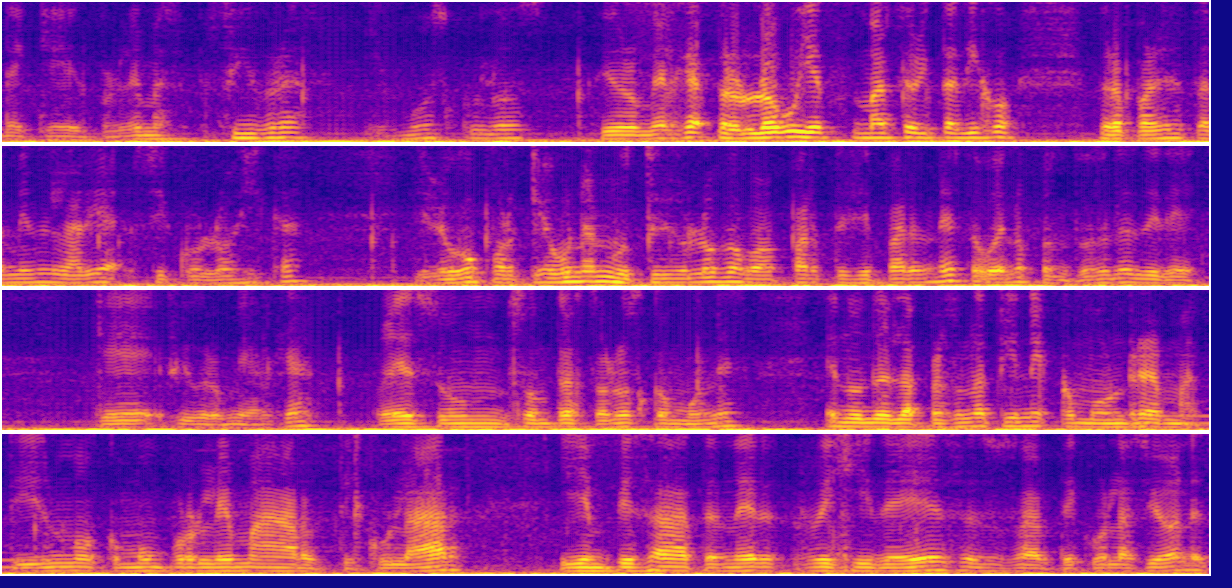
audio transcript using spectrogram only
de que el problema es fibras y músculos, fibromialgia, pero luego ya Marce ahorita dijo, pero aparece también el área psicológica. Y luego, ¿por qué una nutrióloga va a participar en esto? Bueno, pues entonces les diré que fibromialgia es un, son trastornos comunes en donde la persona tiene como un reumatismo, como un problema articular y empieza a tener rigidez en sus articulaciones.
